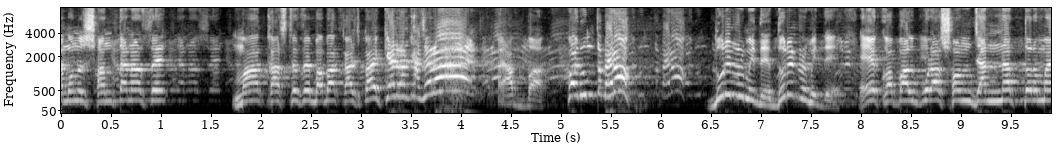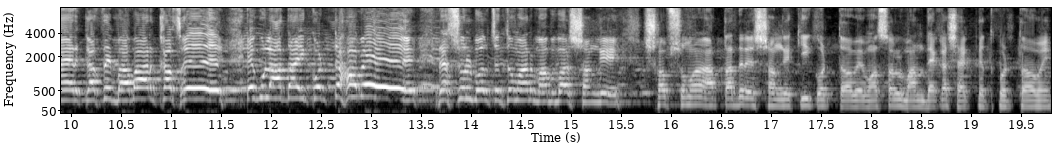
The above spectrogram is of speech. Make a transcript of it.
এমন সন্তান আছে, মা কাশতেছে, বাবা কাজ কয় কেন কাছে রে? আব্বা। কয়, রুম তো বেরো। মায়ের কাছে, বাবার কাছে। এগুলো আদায় করতে হবে। রাসূল বলছে, তোমার মা বাবার সঙ্গে, সব তাদের সঙ্গে কি করতে হবে? মুসলমান দেখা সাক্ষাৎ করতে হবে।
